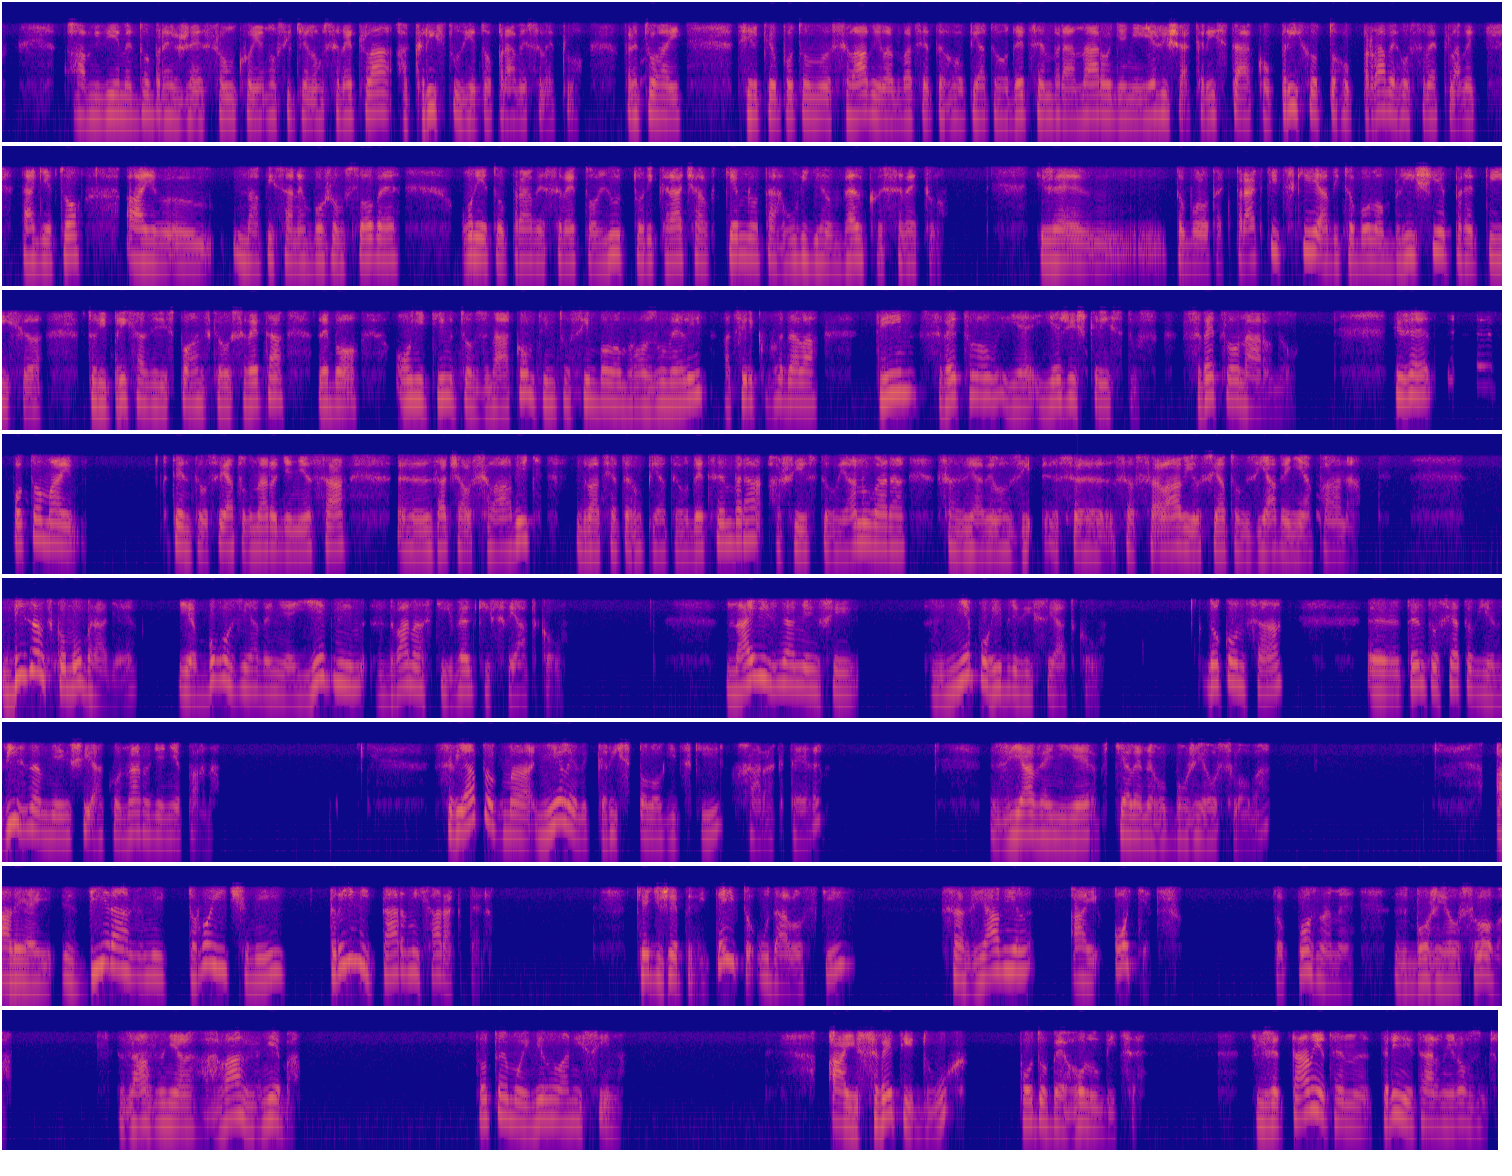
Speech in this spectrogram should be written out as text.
A my vieme dobre, že slnko je nositeľom svetla a Kristus je to práve svetlo. Preto aj církev potom slávila 25. decembra narodenie Ježiša Krista ako príchod toho pravého svetla. Veď tak je to aj napísané v Božom slove, on je to práve svetlo. Ľud, ktorý kráčal v temnotách, uvidel veľké svetlo. Čiže mm, to bolo tak prakticky, aby to bolo bližšie pre tých, eh, ktorí prichádzali z pohanského sveta, lebo oni týmto znakom, týmto symbolom rozumeli a církev povedala, tým svetlom je Ježiš Kristus, svetlo národov. Čiže eh, potom aj tento sviatok narodenia sa začal sláviť 25. decembra a 6. januára sa, zjavilo, sa slávil sviatok zjavenia pána. V byzantskom obrade je bohozjavenie jedným z 12 veľkých sviatkov. Najvýznamnejší z nepohyblivých sviatkov. Dokonca e, tento sviatok je významnejší ako narodenie pána. Sviatok má nielen kristologický charakter, zjavenie vteleného Božieho slova, ale aj výrazný trojičný trinitárny charakter. Keďže pri tejto udalosti sa zjavil aj Otec. To poznáme z Božieho slova. Zaznel hlas z neba. Toto je môj milovaný syn. Aj Svetý duch podobe holubice. Čiže tam je ten trinitárny rozmer.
